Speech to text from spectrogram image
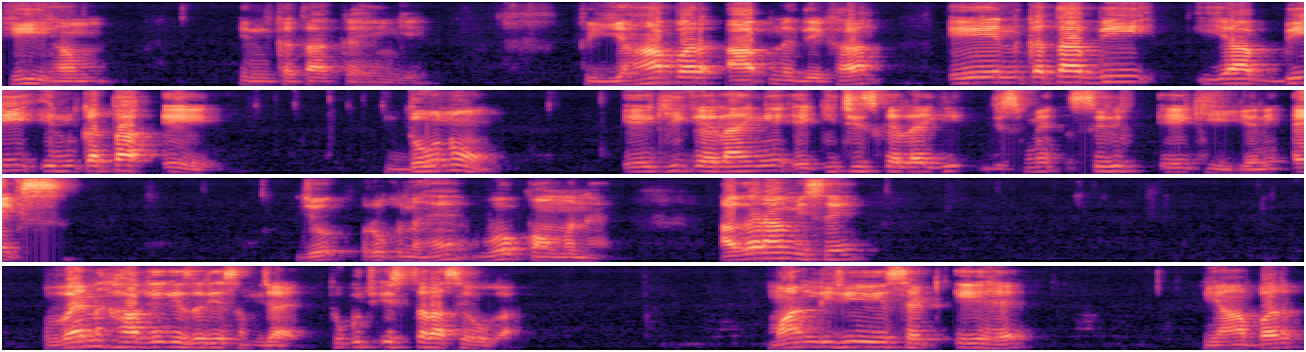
ही हम इनकता कहेंगे। तो यहाँ पर आपने देखा ए इनकता बी या बी इनकता ए दोनों एक ही कहलाएँगे, एक ही चीज़ कहलाएगी, जिसमें सिर्फ़ एक ही, यानी एक्स जो रुकन है, वो कॉमन है। अगर हम इसे वेन खाके के ज़रिए समझाए तो कुछ इस तरह से होगा। मान लीजिए ये सेट ए है, यहाँ पर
